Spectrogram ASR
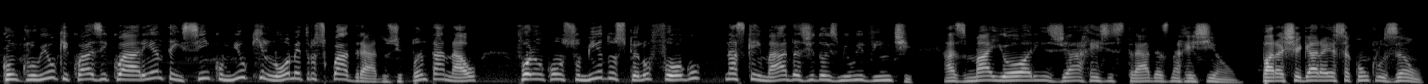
concluiu que quase 45 mil quilômetros quadrados de Pantanal foram consumidos pelo fogo nas queimadas de 2020, as maiores já registradas na região. Para chegar a essa conclusão,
